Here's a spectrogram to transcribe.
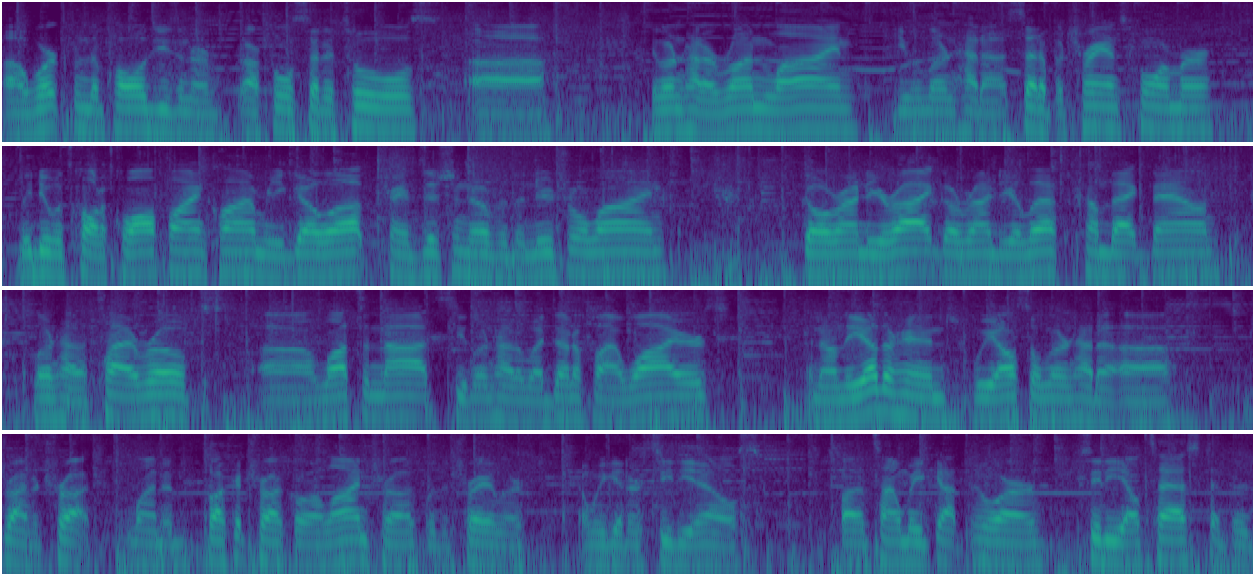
uh, work from the poles using our, our full set of tools. Uh, you learn how to run line. You learn how to set up a transformer. We do what's called a qualifying climb where you go up, transition over the neutral line, go around to your right, go around to your left, come back down, learn how to tie ropes, uh, lots of knots. You learn how to identify wires. And on the other hand, we also learn how to uh, drive a truck, line a bucket truck or a line truck with a trailer, and we get our CDLs. By the time we got to our CDL test at the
